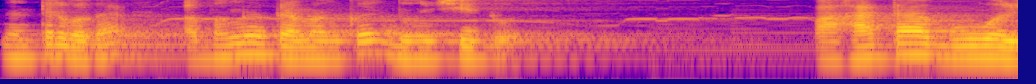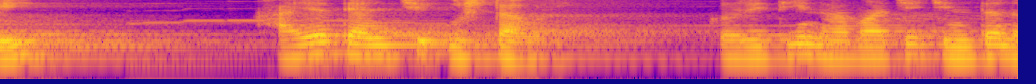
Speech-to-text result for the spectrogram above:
नंतर बघा अभंग क्रमांक दोनशे दोन. पाहता गुवळी खाय त्यांची उष्टावळी. करीती नामाचे चिंतन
